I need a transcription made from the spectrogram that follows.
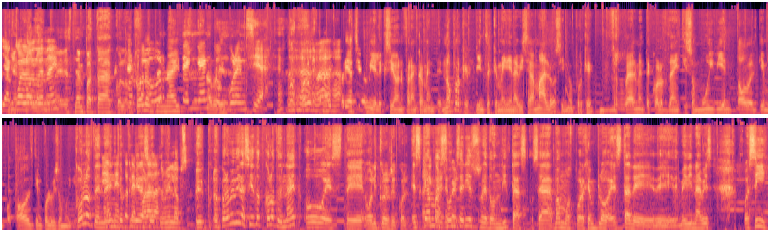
y a Ya Call of the Night. Está empatada con Call of the Night tengan habría- congruencia. Call of the Night habría sido mi elección, francamente. No porque piense que Made in Abyss sea malo, sino porque realmente Call of the Night hizo muy bien todo el tiempo. Todo el tiempo lo hizo muy bien. Call of the Night En creo que hubiera sido también la opción. eh, para mí hubiera sido Call of the Night o este o Licorice Recall. Es que O ambas Licorice son series redonditas. O sea, vamos, por ejemplo, esta de, de, de Made in Abyss, pues sí,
